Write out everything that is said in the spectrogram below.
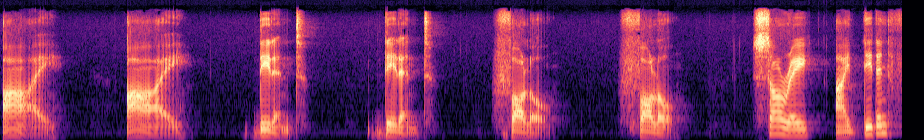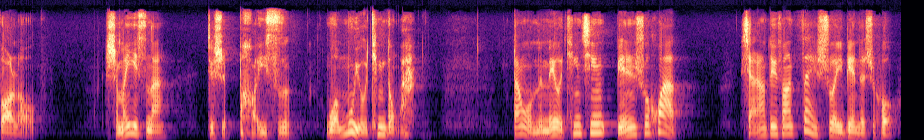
I, I didn't, didn't follow, follow. Sorry, I didn't follow. 什么意思呢？就是不好意思，我木有听懂啊。当我们没有听清别人说话，想让对方再说一遍的时候，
